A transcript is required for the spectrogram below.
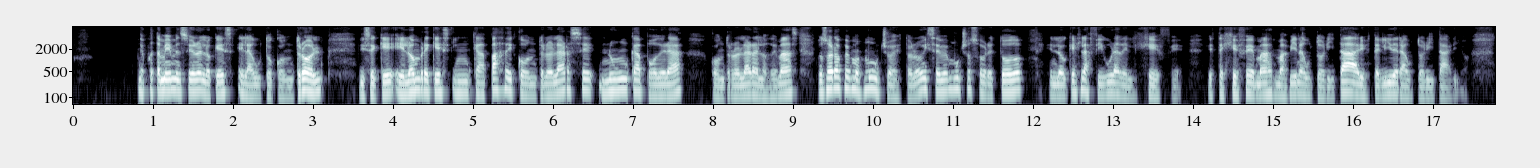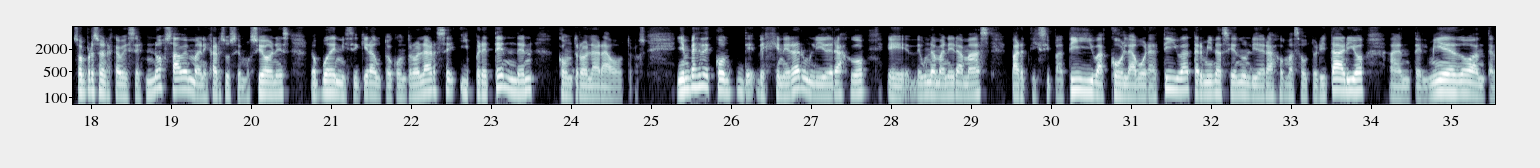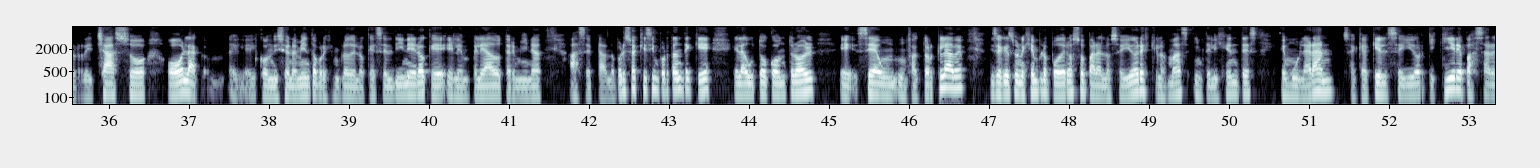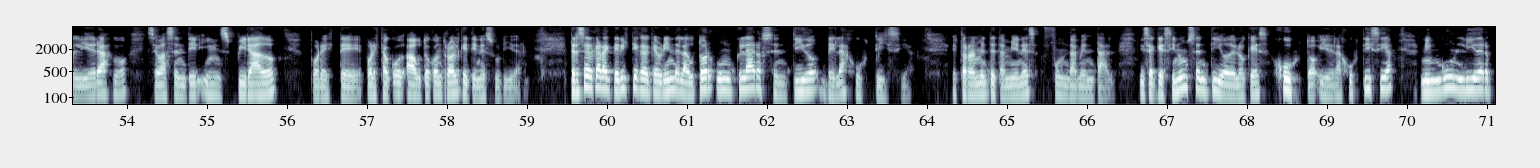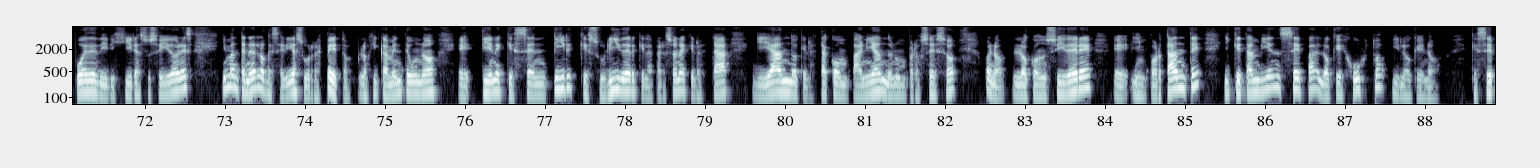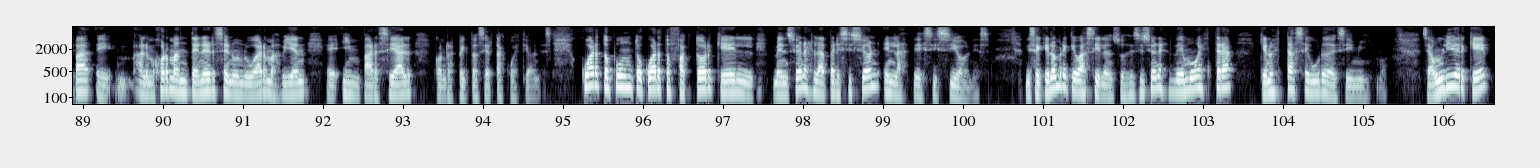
Después también menciona lo que es el autocontrol. Dice que el hombre que es incapaz de controlarse nunca podrá controlar a los demás. Nosotros vemos mucho esto, ¿no? Y se ve mucho sobre todo en lo que es la figura del jefe, este jefe más, más bien autoritario, este líder autoritario. Son personas que a veces no saben manejar sus emociones, no pueden ni siquiera autocontrolarse y pretenden controlar a otros. Y en vez de, generar un liderazgo eh, de una manera más participativa, colaborativa, termina siendo un liderazgo más autoritario ante el miedo, ante el rechazo o la, el, condicionamiento, por ejemplo, de lo que es el dinero que el empleado termina aceptando. Por eso es que es importante que el autocontrol eh, sea un, factor clave. Dice que es un ejemplo poderoso para los seguidores que los más inteligentes emularán, o sea que aquel seguidor que quiere pasar al liderazgo se va a sentir inspirado por este, por este autocontrol que tiene su líder. Tercera característica que brinda el autor, un claro sentido de la justicia. Esto realmente también es fundamental. Dice que sin un sentido de lo que es justo y de la justicia, ningún líder puede dirigir a sus seguidores y mantener lo que sería su respeto. Uno eh, tiene que sentir que su líder, que la persona que lo está guiando, que lo está acompañando en un proceso, bueno, lo considere eh, importante y que también sepa lo que es justo y lo que no que sepa eh, a lo mejor mantenerse en un lugar más bien imparcial con respecto a ciertas cuestiones. Cuarto punto, cuarto factor que él menciona es la precisión en las decisiones. Dice que el hombre que vacila en sus decisiones demuestra que no está seguro de sí mismo. O sea, un líder que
